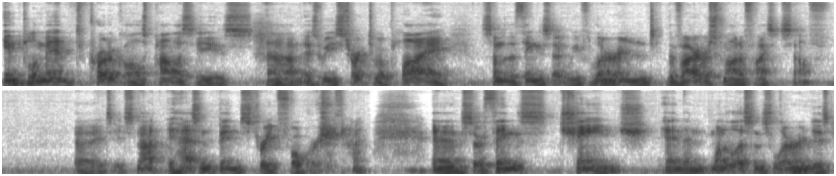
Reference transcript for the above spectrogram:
implement protocols, policies, um, as we start to apply some of the things that we've learned, the virus modifies itself. Uh, it's, it's not it hasn't been straightforward and so things change and then one of the lessons learned is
